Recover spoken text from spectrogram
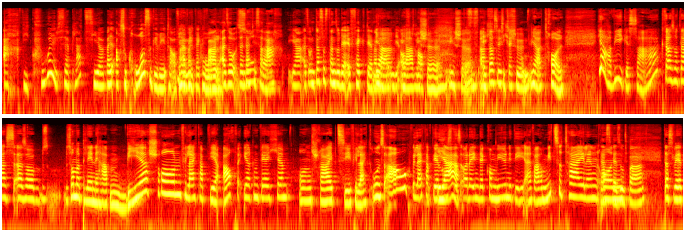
ach, wie cool der Platz hier, weil auch so große Geräte auf ja, einmal weg cool. waren. Also dann Super. dachte ich so, ach, ja, also und das ist dann so der Effekt, der dann ja, irgendwie auftaucht. Ja, wie schön, wie schön. Das ist, echt, das ist echt schön. Ja, toll. Ja, wie gesagt, also das, also Sommerpläne haben wir schon. Vielleicht habt ihr auch irgendwelche und schreibt sie vielleicht uns auch. Vielleicht habt ihr Lust, ja. das oder in der Community einfach mitzuteilen. Das wäre super. Das wäre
